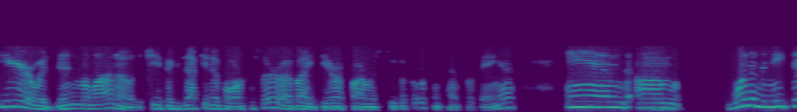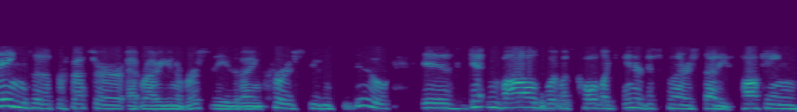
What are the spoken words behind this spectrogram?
here with Vin Milano, the Chief Executive Officer of IDERA Pharmaceuticals in Pennsylvania. And um, one of the neat things as a professor at Rider University that I encourage students to do is get involved with what's called like interdisciplinary studies, talking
